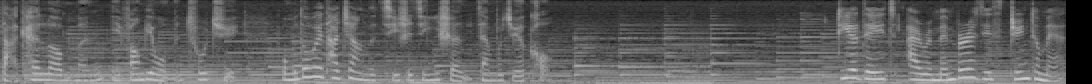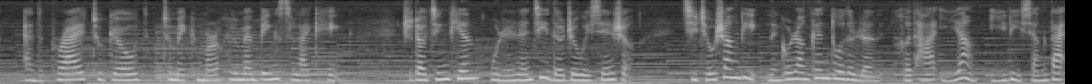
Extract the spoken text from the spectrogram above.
打开了门以方便我们出去。我们都为他这样的骑士精神赞不绝口。Dear date, I remember this gentleman And pray to God to make more human beings like him. 直到今天，我仍然记得这位先生，祈求上帝能够让更多的人和他一样以礼相待。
